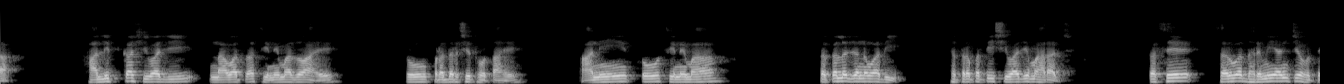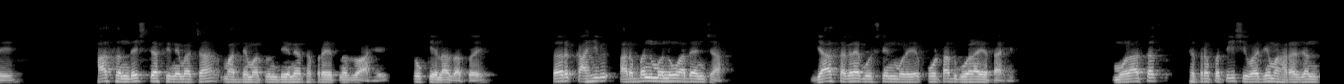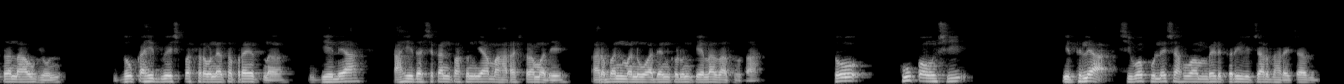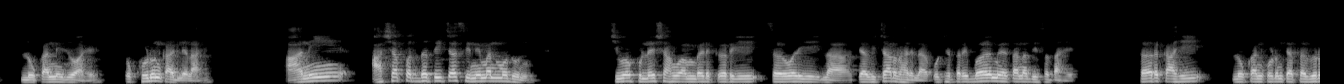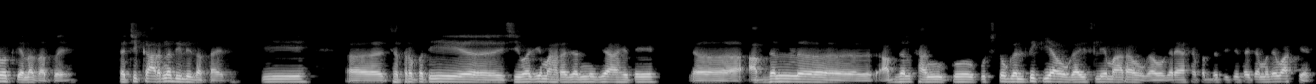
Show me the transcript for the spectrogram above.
ला खालिद का शिवाजी नावाचा सिनेमा जो आहे तो प्रदर्शित होत आहे. आणि तो सिनेमा सकल जनवादी छत्रपती शिवाजी महाराज कसे सर्व धर्मीयांचे होते हा संदेश त्या सिनेमाच्या माध्यमातून देण्याचा प्रयत्न जो आहे तो केला जातोय. तर काही अर्बन मनुवाद्यांच्या या सगळ्या गोष्टींमुळे पोटात गोळा येत आहे. मुळातच छत्रपती शिवाजी महाराजांचं नाव घेऊन जो काही द्वेष पसरवण्याचा प्रयत्न गेल्या काही दशकांपासून या महाराष्ट्रामध्ये अर्बन मनुवाद्यांकडून केला जात होता. तो खूप अंशी इथल्या शिव फुले शाहू आंबेडकरी विचारधारेच्या लोकांनी जो आहे तो खोडून काढलेला आहे. आणि अशा पद्धतीच्या सिनेमांमधून शिव फुले शाहू आंबेडकरी चळवळीला त्या विचारधारेला कुठेतरी बळ मिळताना दिसत आहे. तर काही लोकांकडून त्याचा विरोध केला जातोय. त्याची कारणं दिली जात आहेत की छत्रपती शिवाजी महाराजांनी जे आहे ते अफजल अफजल खान को कुछ तो गलती किया होगा इसलिए मारा होगा वगैरे अशा पद्धतीचे त्याच्यामध्ये वाक्य आहेत.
